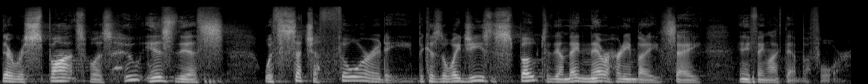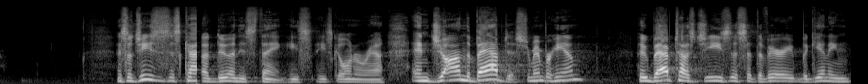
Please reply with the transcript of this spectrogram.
their response was, Who is this with such authority? Because the way Jesus spoke to them, they never heard anybody say anything like that before. And so Jesus is kind of doing his thing. He's, he's going around. And John the Baptist, remember him? Who baptized Jesus at the very beginning.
